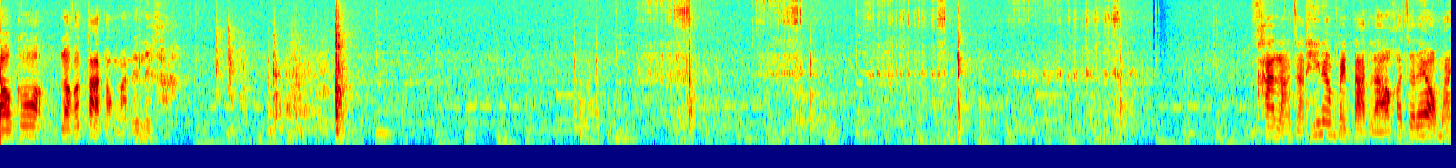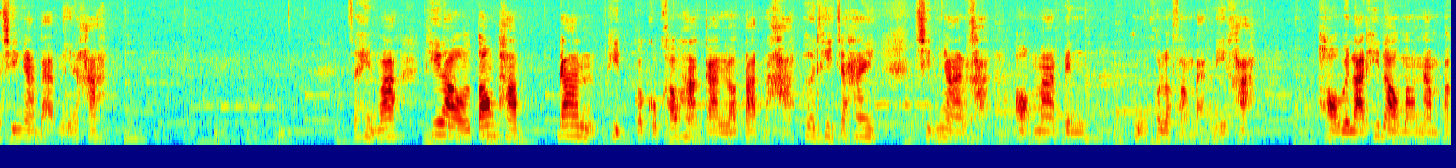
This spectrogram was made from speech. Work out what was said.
แล้วก็เราก็ตัดออกมาได้เลยค่ะ ค่ะหลังจากที่นำไปตัดแล้วก็จะได้ออกมาชิ้นงานแบบนี้นะคะ จะเห็นว่าที่เราต้องพับด้านผิดประกบเข้าหากันแล้วตัดนะคะ เพื่อที่จะให้ชิ้นงานค่ะ ออกมาเป็นหูคนละฝั่งแบบนี้ค่ะ พอเวลาที่เรามานำประ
